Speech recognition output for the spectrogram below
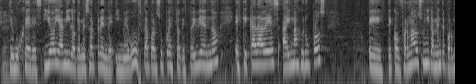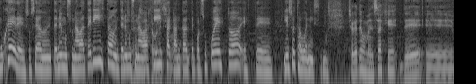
Sí. que mujeres. Y hoy a mí lo que me sorprende y me gusta, por supuesto, que estoy viendo, es que cada vez hay más grupos este, conformados únicamente por mujeres, o sea, donde tenemos una baterista, donde tenemos Sí, una bajista, cantante, por supuesto, este, y eso está buenísimo. Ya acá tengo un mensaje de eh,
